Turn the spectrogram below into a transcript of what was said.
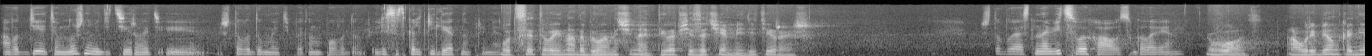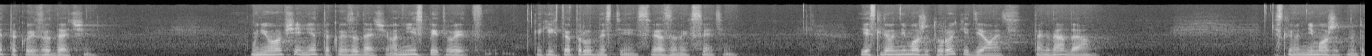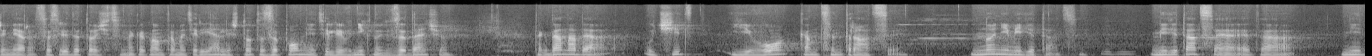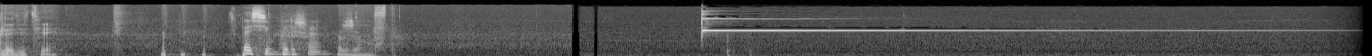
А вот детям нужно медитировать, и что вы думаете по этому поводу? Или со скольки лет, например? Вот с этого и надо было начинать. Ты вообще зачем медитируешь? Чтобы остановить свой хаос в голове. Вот. А у ребенка нет такой задачи. У него вообще нет такой задачи. Он не испытывает каких-то трудностей, связанных с этим. Если он не может уроки делать, тогда да. Если он не может, например, сосредоточиться на каком-то материале, что-то запомнить или вникнуть в задачу, тогда надо учить его концентрации, но не медитации. Медитация это не для детей. Спасибо большое. Пожалуйста.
